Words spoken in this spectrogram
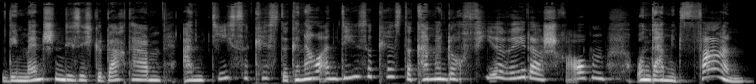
die Menschen, die sich gedacht haben, an diese Kiste, genau an diese Kiste kann man doch vier Räder schrauben und damit fahren.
